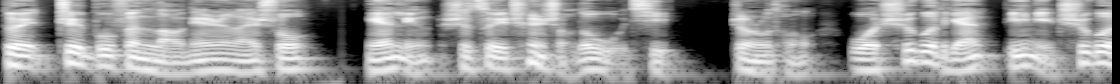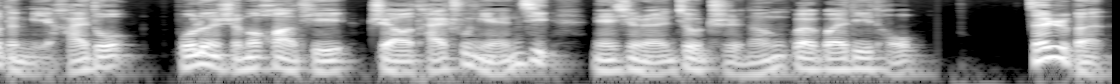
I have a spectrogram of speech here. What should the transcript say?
对这部分老年人来说，年龄是最趁手的武器。正如同我吃过的盐比你吃过的米还多，不论什么话题，只要抬出年纪，年轻人就只能乖乖低头。在日本，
